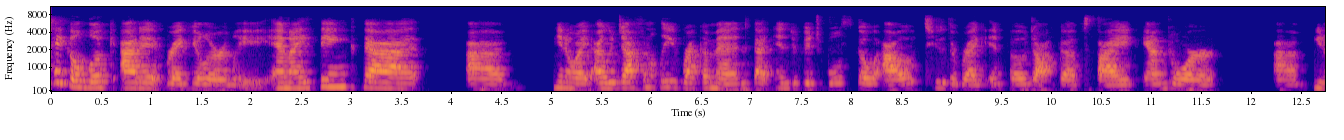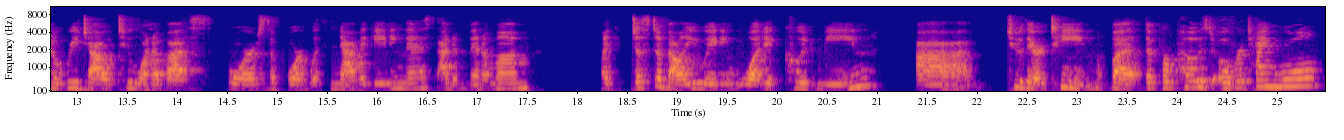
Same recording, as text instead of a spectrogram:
take a look at it regularly, and I think that um, you know I, I, would definitely recommend that individuals go out to the reginfo.gov site and or um, you know reach out to one of us for support with navigating this at a minimum, like just evaluating what it could mean uh, to their team. But the proposed overtime rule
